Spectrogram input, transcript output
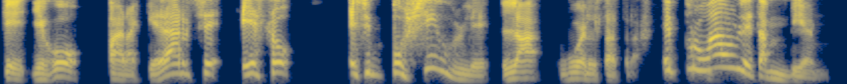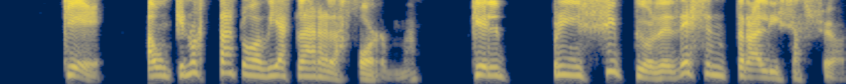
que llegó para quedarse. Eso es imposible la vuelta atrás. Es probable también que, aunque no está todavía clara la forma, que el principio de descentralización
